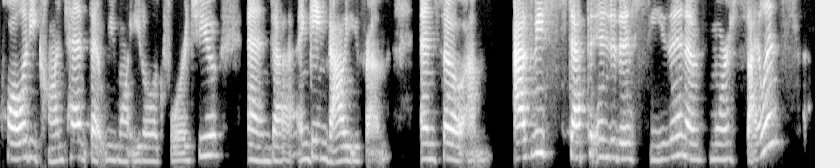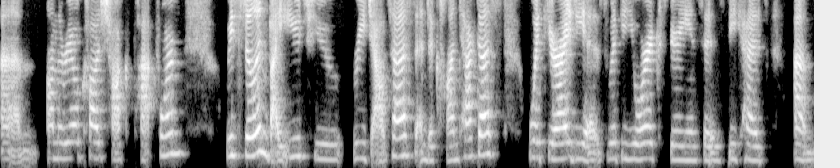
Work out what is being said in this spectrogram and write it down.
quality content that we want you to look forward to and uh, and gain value from. And so um, as we step into this season of more silence um, on the Real College Talk platform, we still invite you to reach out to us and to contact us with your ideas, with your experiences, because um,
